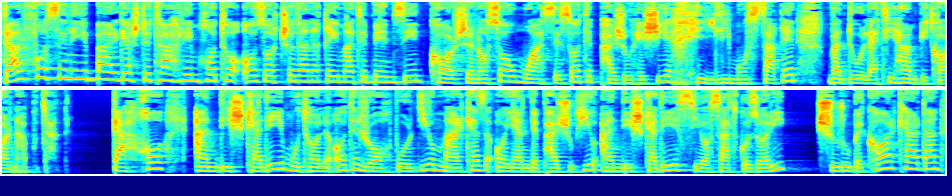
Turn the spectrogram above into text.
در فاصله برگشت تحریم ها تا آزاد شدن قیمت بنزین کارشناسا و مؤسسات پژوهشی خیلی مستقل و دولتی هم بیکار نبودند دهها اندیشکده مطالعات راهبردی و مرکز آینده پژوهی و اندیشکده سیاستگذاری شروع به کار کردند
